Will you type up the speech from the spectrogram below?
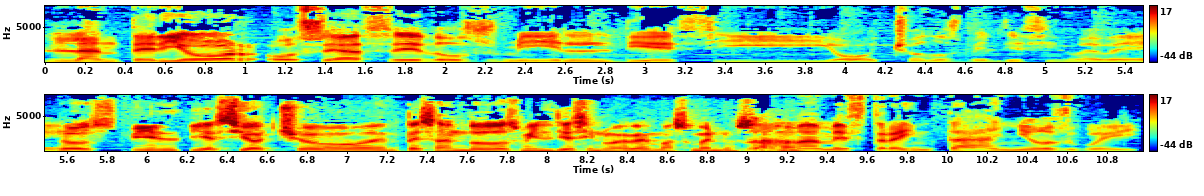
La anterior, o sea, hace 2018, 2019. 2018, empezando 2019, más o menos. no Ajá. mames, 30 años, güey.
